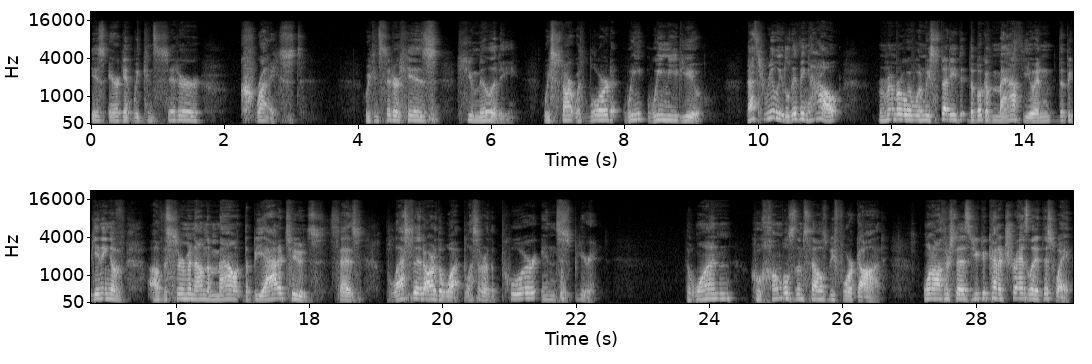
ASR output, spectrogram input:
is arrogant, we consider Christ. We consider his humility. We start with, Lord, we, we need you. That's really living out Remember when we studied the book of Matthew and the beginning of, of the Sermon on the Mount, the Beatitudes says, Blessed are the what? Blessed are the poor in spirit, the one who humbles themselves before God. One author says you could kind of translate it this way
